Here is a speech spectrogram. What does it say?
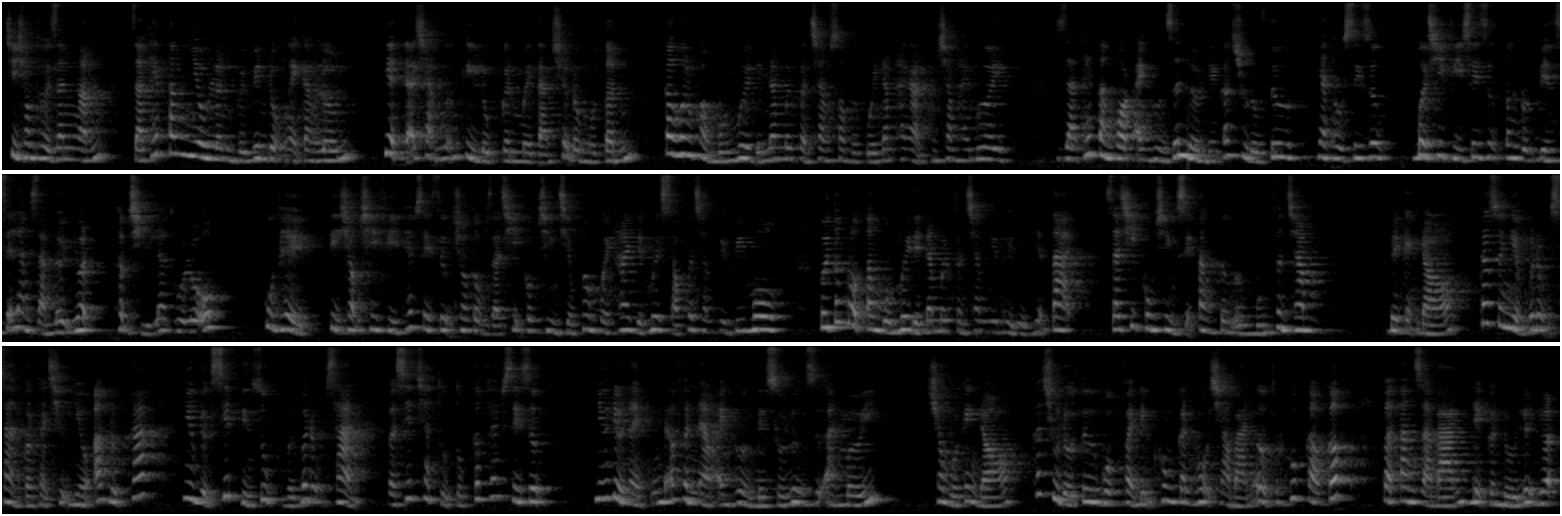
Chỉ trong thời gian ngắn, giá thép tăng nhiều lần với biên độ ngày càng lớn, hiện đã chạm ngưỡng kỷ lục gần 18 triệu đồng một tấn, cao hơn khoảng 40 đến 50% so với cuối năm 2020. Giá thép tăng vọt ảnh hưởng rất lớn đến các chủ đầu tư, nhà thầu xây dựng bởi chi phí xây dựng tăng đột biến sẽ làm giảm lợi nhuận, thậm chí là thua lỗ. Cụ thể, tỷ trọng chi phí thép xây dựng trong tổng giá trị công trình chiếm khoảng 12 đến 16% tùy quy mô. Với tốc độ tăng 40 đến 50% như thời điểm hiện tại, giá trị công trình sẽ tăng tương ứng 4%. Bên cạnh đó, các doanh nghiệp bất động sản còn phải chịu nhiều áp lực khác như việc siết tín dụng với bất động sản và siết chặt thủ tục cấp phép xây dựng. Những điều này cũng đã phần nào ảnh hưởng đến số lượng dự án mới. Trong bối cảnh đó, các chủ đầu tư buộc phải định khung căn hộ chào bán ở phân khúc cao cấp và tăng giá bán để cân đối lợi nhuận.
